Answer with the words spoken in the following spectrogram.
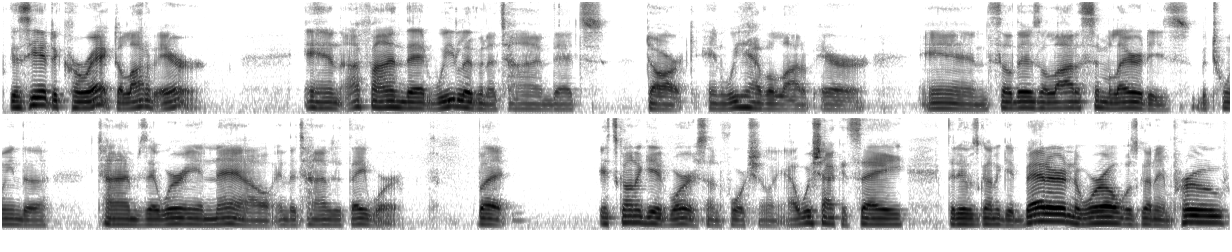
because he had to correct a lot of error. And I find that we live in a time that's dark and we have a lot of error. And so there's a lot of similarities between the times that we're in now and the times that they were. But it's going to get worse, unfortunately. I wish I could say that it was going to get better and the world was going to improve,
